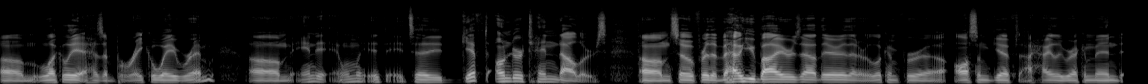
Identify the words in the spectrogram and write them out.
Um, luckily, it has a breakaway rim, um, and it only it, it's a gift under ten dollars. Um, so for the value buyers out there that are looking for an awesome gift, I highly recommend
